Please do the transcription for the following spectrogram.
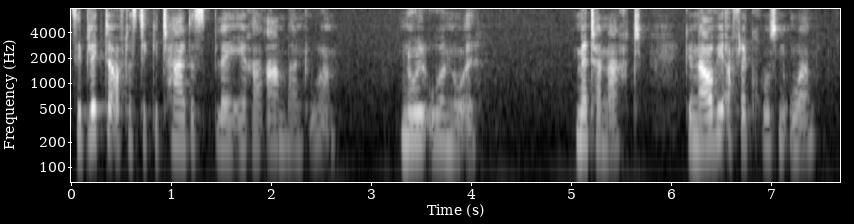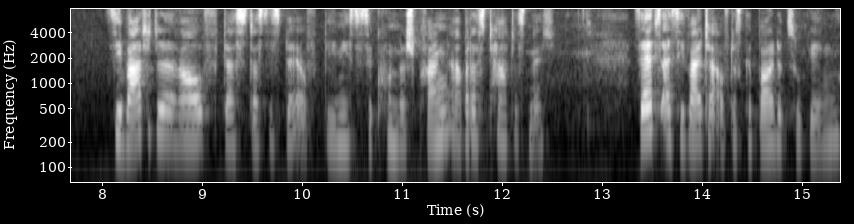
Sie blickte auf das Digitaldisplay ihrer Armbanduhr. Null Uhr null. Mitternacht genau wie auf der großen Uhr. Sie wartete darauf, dass das Display auf die nächste Sekunde sprang, aber das tat es nicht. Selbst als sie weiter auf das Gebäude zuging,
